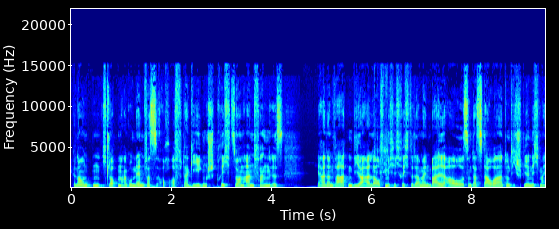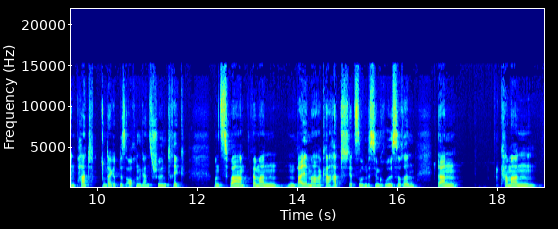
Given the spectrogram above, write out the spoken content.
Genau, und ich glaube, ein Argument, was auch oft dagegen spricht, so am Anfang ist, ja, dann warten die ja alle auf mich, ich richte da meinen Ball aus und das dauert und ich spiele nicht meinen Putt. Und da gibt es auch einen ganz schönen Trick. Und zwar, wenn man einen Ballmarker hat, jetzt so ein bisschen größeren, dann kann man,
